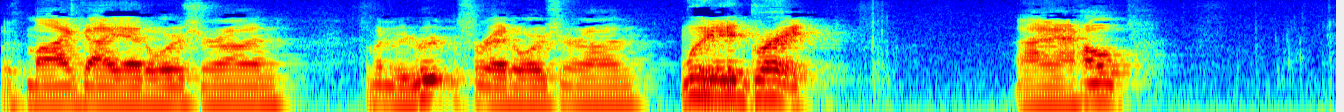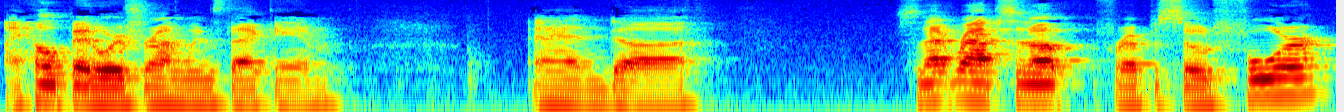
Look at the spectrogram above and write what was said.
with my guy Ed Orgeron. I'm going to be rooting for Ed Orgeron. We did great. I hope I hope Ed Orgeron wins that game. And uh, so that wraps it up for episode four.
